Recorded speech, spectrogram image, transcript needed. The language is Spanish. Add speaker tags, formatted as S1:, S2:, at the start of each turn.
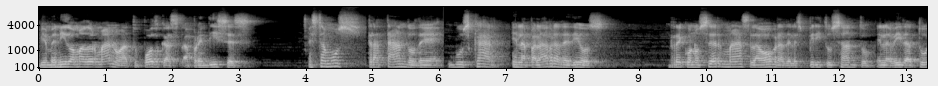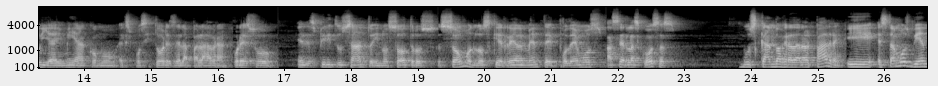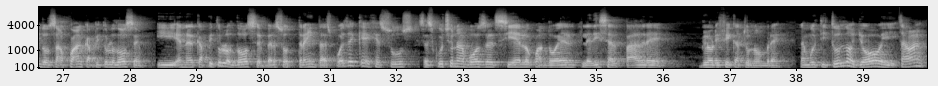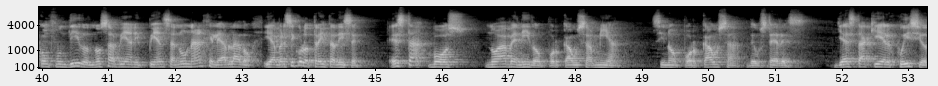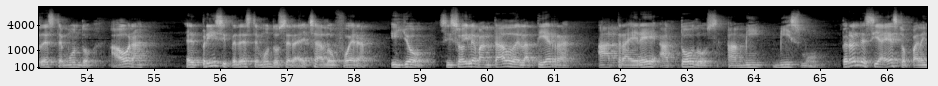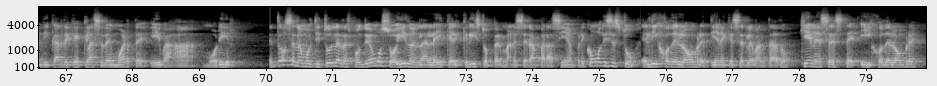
S1: Bienvenido, amado hermano, a tu podcast Aprendices. Estamos tratando de buscar en la palabra de Dios reconocer más la obra del Espíritu Santo en la vida tuya y mía como expositores de la palabra. Por eso el Espíritu Santo y nosotros somos los que realmente podemos hacer las cosas buscando agradar al Padre. Y estamos viendo San Juan capítulo 12 y en el capítulo 12, verso 30, después de que Jesús se escucha una voz del cielo cuando Él le dice al Padre, glorifica tu nombre. La multitud lo oyó y estaban confundidos, no sabían y piensan, un ángel le ha hablado. Y al versículo 30 dice, esta voz no ha venido por causa mía, sino por causa de ustedes ya está aquí el juicio de este mundo. Ahora el príncipe de este mundo será echado fuera. Y yo, si soy levantado de la tierra, atraeré a todos a mí mismo. Pero él decía esto para indicar de qué clase de muerte iba a morir. Entonces la multitud le respondió, hemos oído en la ley que el Cristo permanecerá para siempre. ¿Y cómo dices tú? El Hijo del Hombre tiene que ser levantado. ¿Quién es este Hijo del Hombre?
